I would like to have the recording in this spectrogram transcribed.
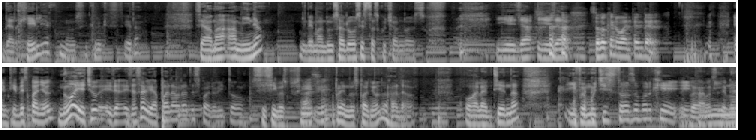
de Argelia, no sé, creo que era. Se llama Amina. Le mando un saludo si está escuchando esto. Y ella, y ella, Solo que no va a entender. ¿Entiende español? no, de hecho, ella, ella sabía palabras de español y todo. Sí, sigo sí, ¿Ah, sí? aprendiendo español, ojalá, ojalá entienda. Y fue muy chistoso porque eh, podemos, le podemos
